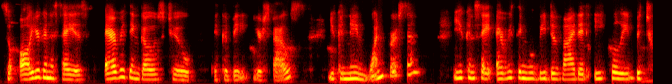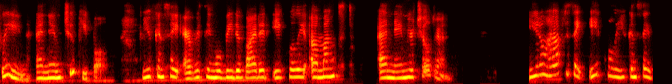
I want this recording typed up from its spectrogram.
So all you're going to say is everything goes to, it could be your spouse. You can name one person. You can say everything will be divided equally between and name two people. You can say everything will be divided equally amongst and name your children. You don't have to say equally. You can say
